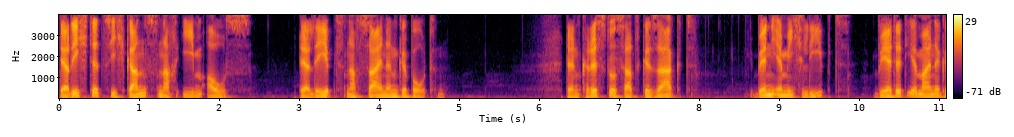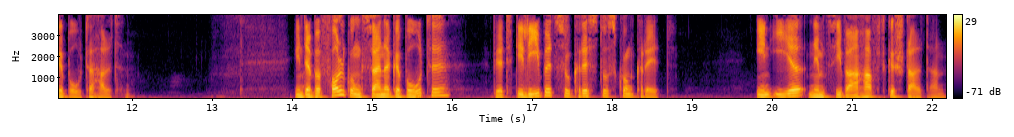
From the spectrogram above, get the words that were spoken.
Der richtet sich ganz nach ihm aus, der lebt nach seinen Geboten. Denn Christus hat gesagt, wenn ihr mich liebt, werdet ihr meine Gebote halten. In der Befolgung seiner Gebote wird die Liebe zu Christus konkret. In ihr nimmt sie wahrhaft Gestalt an.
